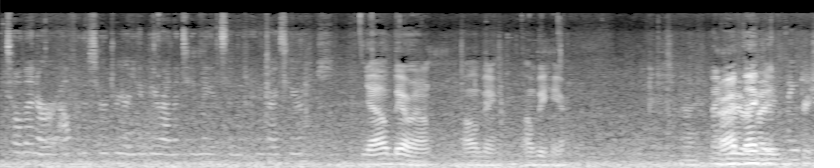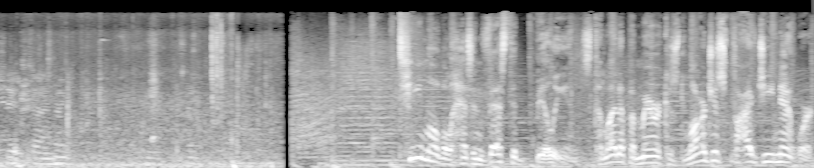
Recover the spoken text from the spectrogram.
until then, or out for the surgery? Are you going to be around the teammates and, and guys here? Yeah, I'll be around. I'll be I'll be here. Thank All right, you, thank you. Appreciate your time. T-Mobile has invested billions to light up America's largest 5G network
